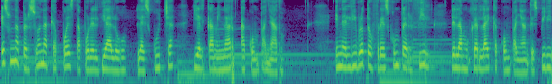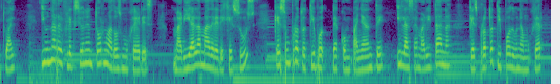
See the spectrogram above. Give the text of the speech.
es una persona que apuesta por el diálogo, la escucha y el caminar acompañado. En el libro te ofrezco un perfil de la mujer laica acompañante espiritual y una reflexión en torno a dos mujeres, María la Madre de Jesús, que es un prototipo de acompañante, y la Samaritana, que es prototipo de una mujer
